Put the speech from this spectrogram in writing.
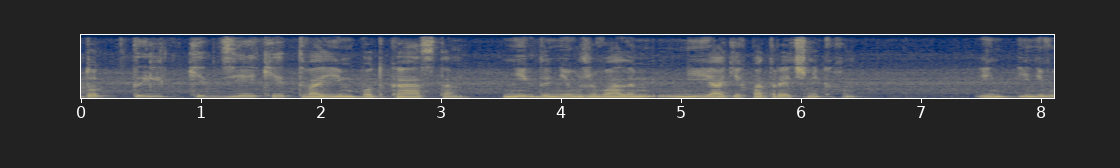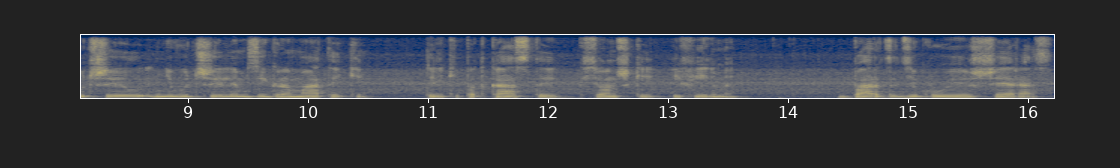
To tylko dzięki Twoim podcastom. Nigdy nie używałem nijakich podręczników. I, i nie, uczył, nie uczyłem z gramatyki. Tylko podcasty, książki i filmy. Bardzo dziękuję jeszcze raz.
